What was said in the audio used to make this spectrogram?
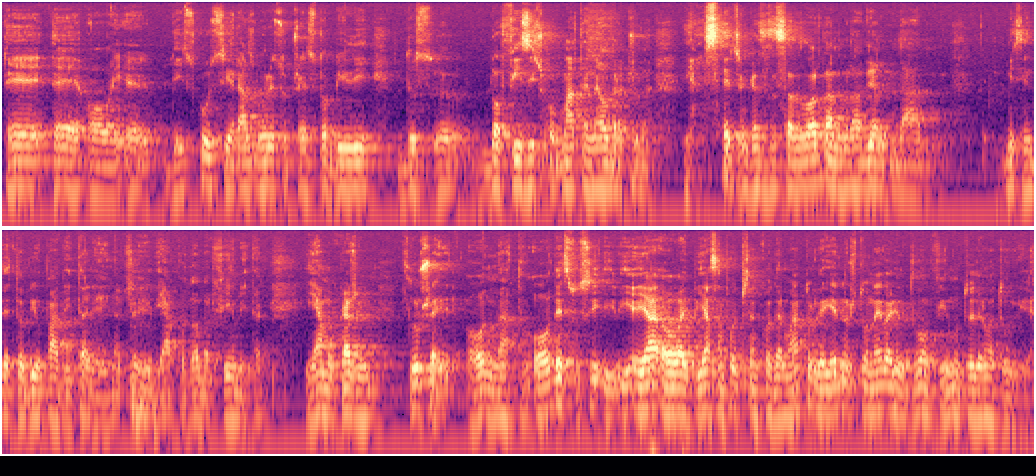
te, te ovaj, e, diskusije, razgovore su često bili do, do fizičkog matene obračuna. Ja sećam kad sam sa Lordanom radio na mislim da je to bio Pad Italije, inače mm. jako dobar film i tako. I ja mu kažem, slušaj, ovde su svi, ja, ovaj, ja sam potpisan kod dramaturga, jedno što ne valja u tvom filmu, to je dramaturgija.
